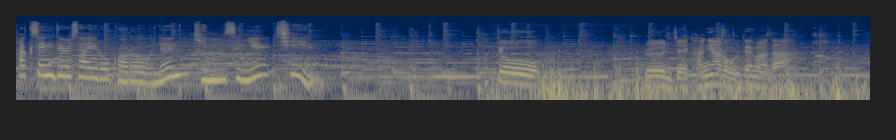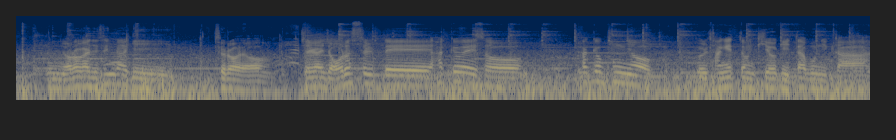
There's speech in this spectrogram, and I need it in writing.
학생들 사이로 걸어오는 김승일 시인. 학교 를 이제 강의하러 올 때마다 좀 여러 가지 생각이 들어요. 제가 이제 어렸을 때 학교에서 학교 폭력을 당했던 기억이 있다 보니까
